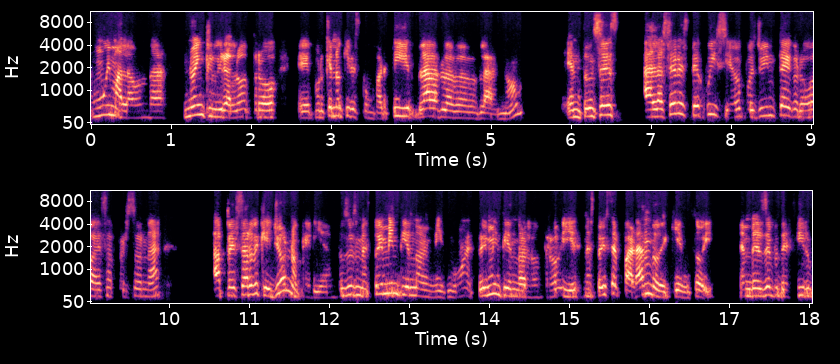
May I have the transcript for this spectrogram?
muy mala onda, no incluir al otro, eh, ¿por qué no quieres compartir? Bla, bla, bla, bla, bla, ¿no? Entonces, al hacer este juicio, pues yo integro a esa persona a pesar de que yo no quería. Entonces me estoy mintiendo a mí mismo, estoy mintiendo al otro y me estoy separando de quién soy, en vez de decir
